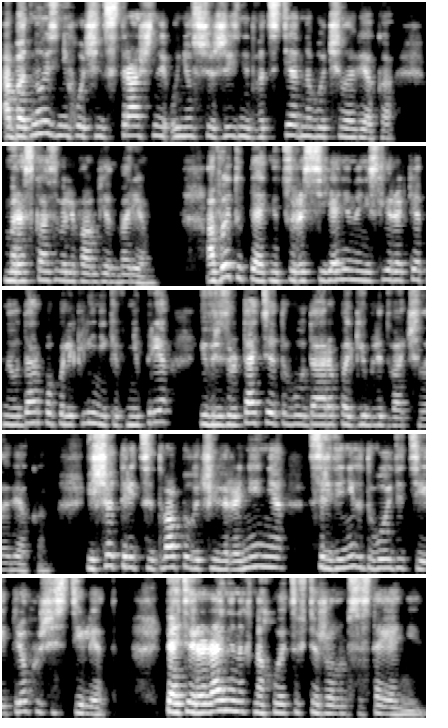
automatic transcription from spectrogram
Об одной из них, очень страшной, унесшей жизни 21 человека, мы рассказывали вам в январе. А в эту пятницу россияне нанесли ракетный удар по поликлинике в Днепре, и в результате этого удара погибли два человека. Еще 32 получили ранения, среди них двое детей, трех и шести лет. Пятеро раненых находятся в тяжелом состоянии.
